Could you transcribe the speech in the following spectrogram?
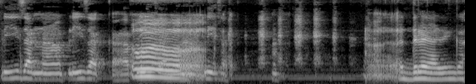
ప్లీజ్ అన్న ప్లీజ్ అక్క ప్లీజ్ అక్క. వద్దులే అది ఇంకా.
